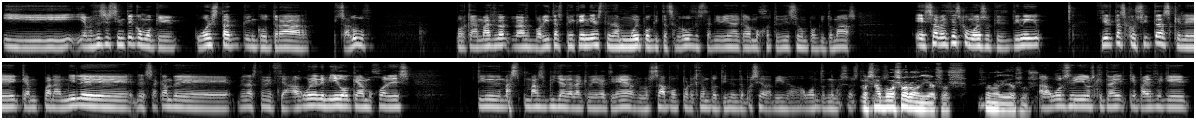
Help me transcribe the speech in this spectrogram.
Y, y a veces se siente como que cuesta encontrar salud. Porque además la- las bolitas pequeñas te dan muy poquita salud. Estaría bien que a lo mejor te diese un poquito más. Es a veces como eso, que tiene ciertas cositas que, le, que para mí le, le sacan de, de la excelencia. Algún enemigo que a lo mejor es tiene más, más vida de la que debería tener. Los sapos, por ejemplo, tienen demasiada vida, aguantan demasiado. Los sapos son odiosos. Son odiosos. Algunos enemigos que, te- que parece que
